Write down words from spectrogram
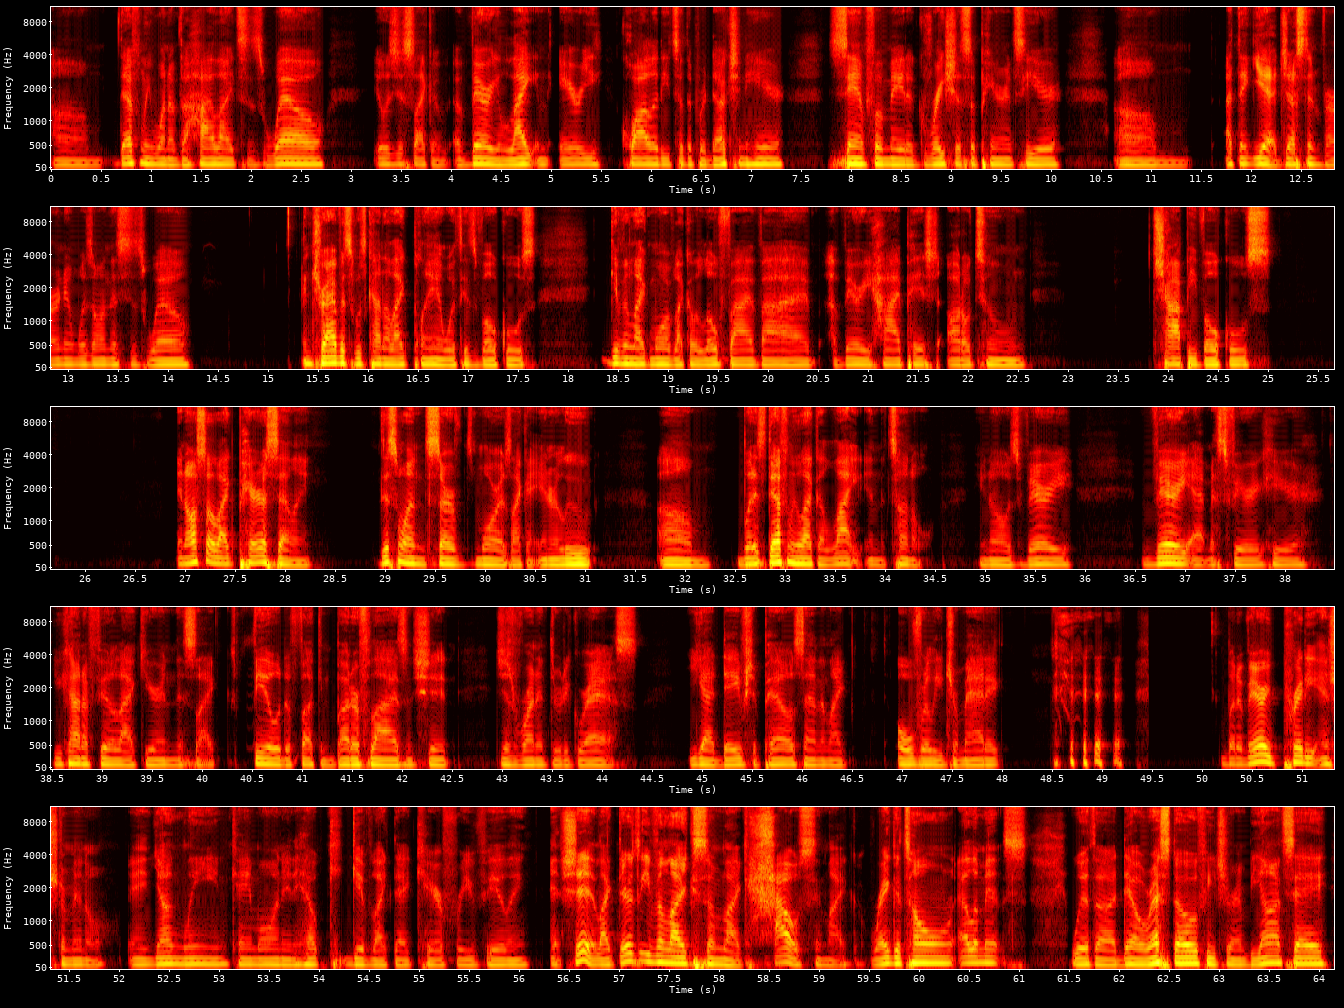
Um, definitely one of the highlights as well. It was just like a, a very light and airy quality to the production here. Sampha made a gracious appearance here. Um, I think yeah, Justin Vernon was on this as well and Travis was kind of like playing with his vocals, giving like more of like a lo-fi vibe, a very high pitched auto tune, choppy vocals, and also like parasailing. This one served more as like an interlude, um, but it's definitely like a light in the tunnel. You know, it's very, very atmospheric here. You kind of feel like you're in this like field of fucking butterflies and shit, just running through the grass. You got Dave Chappelle sounding like overly dramatic, but a very pretty instrumental. And Yung Lean came on and helped give like that carefree feeling and shit. Like there's even like some like house and like reggaeton elements with uh Delresto featuring Beyonce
